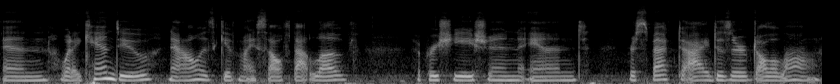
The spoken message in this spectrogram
and what I can do now is give myself that love, appreciation, and respect I deserved all along.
